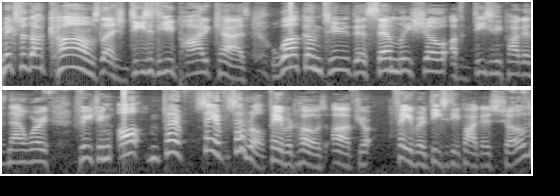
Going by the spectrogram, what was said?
mixer.com slash DCT podcast. Welcome to the assembly show of the DCT Podcast Network featuring all several favorite hosts of your favorite DCT podcast shows.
